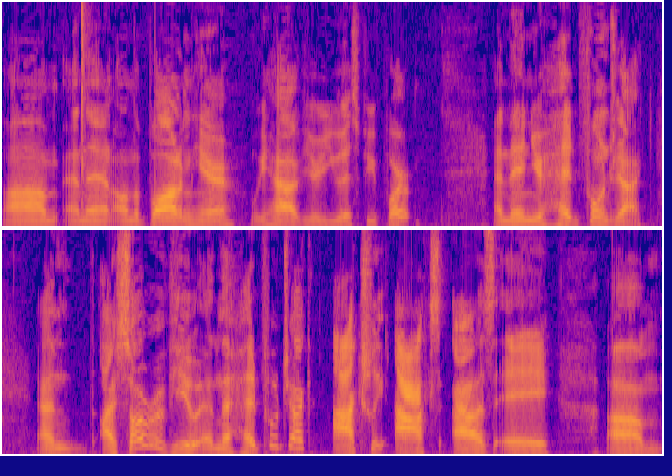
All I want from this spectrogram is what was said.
Um, and then on the bottom here, we have your USB port, and then your headphone jack. And I saw a review, and the headphone jack actually acts as a um,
